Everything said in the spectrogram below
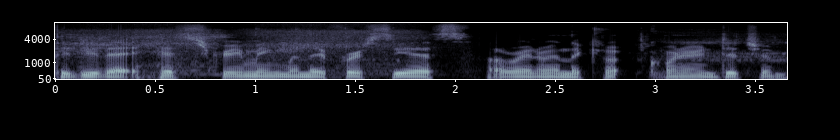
they do that hiss screaming when they first see us. I'll run around the co corner and ditch them,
